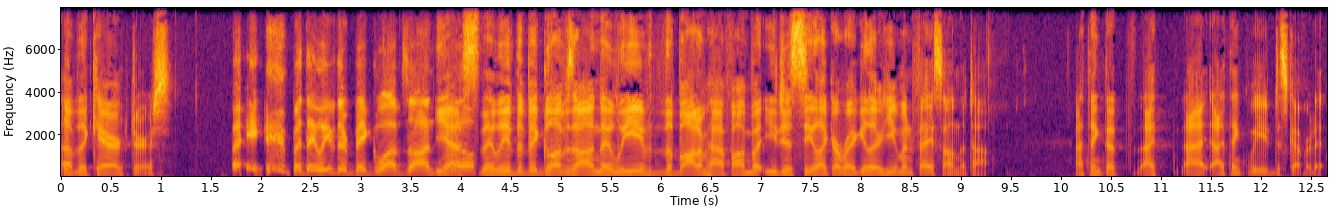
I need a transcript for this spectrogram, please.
of the characters. But they leave their big gloves on. Yes, still? they leave the big gloves on, they leave the bottom half on, but you just see like a regular human face on the top. I think that I I, I think we discovered it.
